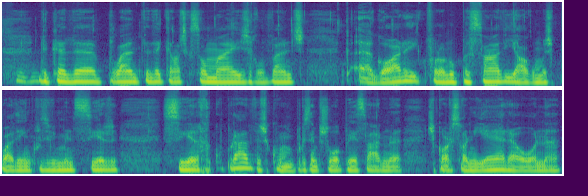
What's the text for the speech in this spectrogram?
de cada planta, daquelas que são mais relevantes agora e que foram no passado, e algumas podem inclusivamente ser, ser recuperadas, como por exemplo estou a pensar na escorsoniera ou na,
